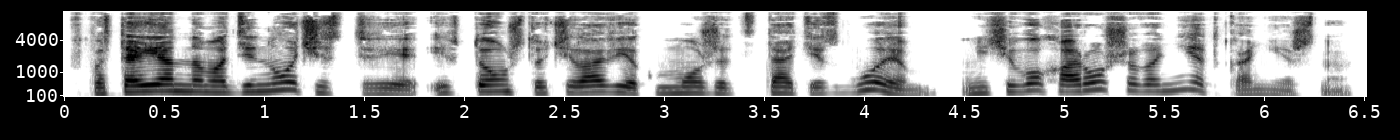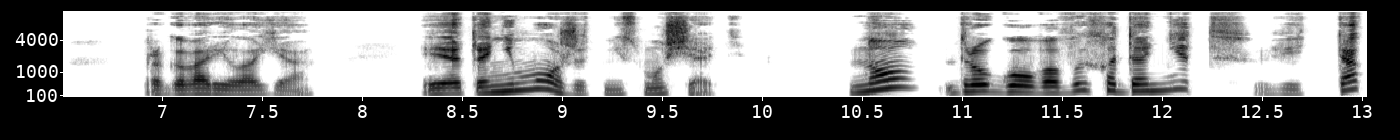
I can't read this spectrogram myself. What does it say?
В постоянном одиночестве и в том, что человек может стать изгоем, ничего хорошего нет, конечно, проговорила я. И это не может не смущать. Но другого выхода нет, ведь так?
